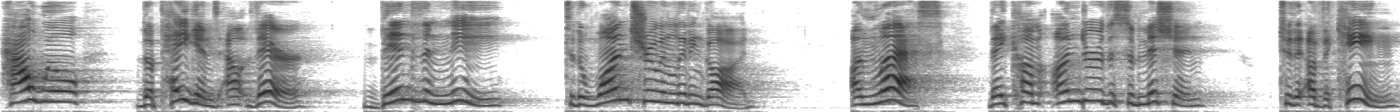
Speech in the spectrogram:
How will the pagans out there bend the knee to the one true and living God unless they come under the submission to the, of the king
